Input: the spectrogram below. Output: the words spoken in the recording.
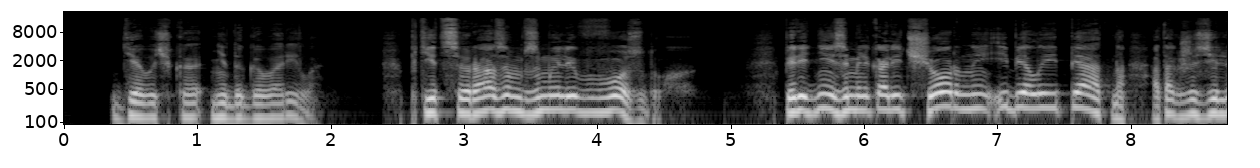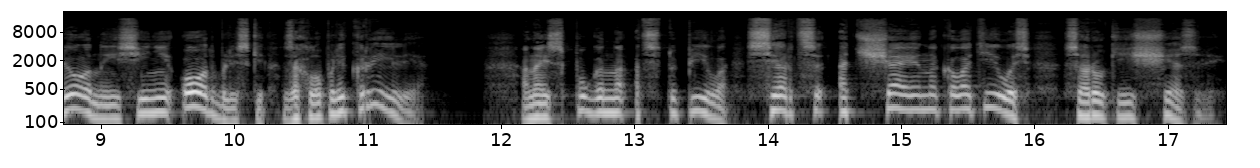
— девочка не договорила. Птицы разом взмыли в воздух. Перед ней замелькали черные и белые пятна, а также зеленые и синие отблески, захлопали крылья. Она испуганно отступила, сердце отчаянно колотилось, сороки исчезли.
